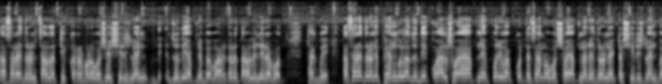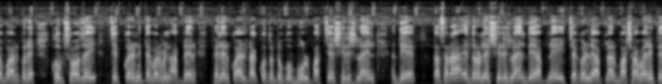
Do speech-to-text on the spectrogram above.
তাছাড়া এই ধরনের চার্জার ঠিক করার পর অবশ্যই সিরিজ লাইন যদি আপনি ব্যবহার করেন তাহলে নিরাপদ থাকবে। তাছাড়া এই ধরনের ফ্যানগুলো যদি কয়েল সহায় আপনি পরিমাপ করতে চান, অবশ্যই আপনার এই ধরনের একটা সিরিজ লাইন ব্যবহার করে খুব সহজেই চেক করে নিতে পারবেন আপনার ফ্যানের কয়েলটা কতটুকু ভুল পাচ্ছে সিরিজ লাইন দিয়ে। তাছাড়া এ ধরনের সিরিজ লাইন দিয়ে আপনি ইচ্ছা করলে আপনার বাসা বাড়িতে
